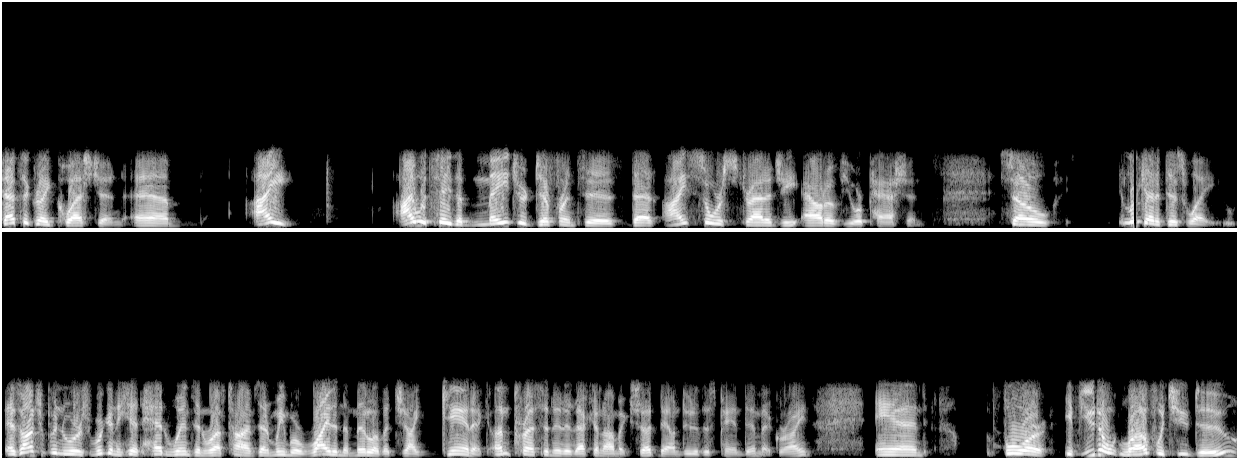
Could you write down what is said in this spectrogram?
That's a great question. Um, i I would say the major difference is that I source strategy out of your passion. So look at it this way as entrepreneurs, we're going to hit headwinds and rough times, and we were right in the middle of a gigantic, unprecedented economic shutdown due to this pandemic, right? And for if you don't love what you do,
